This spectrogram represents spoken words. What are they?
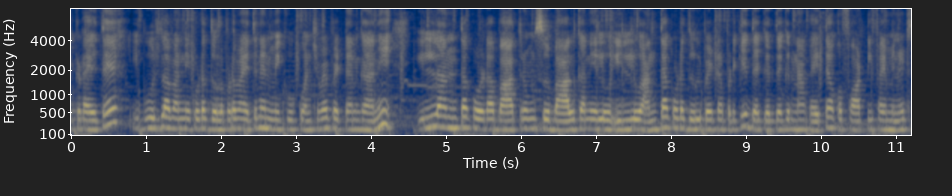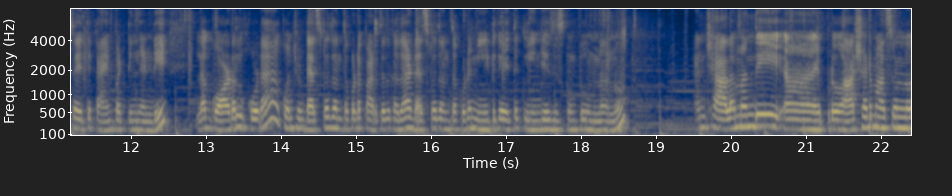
ఇక్కడ అయితే ఈ బూజులు అవన్నీ కూడా దులపడం అయితే నేను మీకు కొంచెమే పెట్టాను కానీ ఇల్లు అంతా కూడా బాత్రూమ్స్ బాల్కనీలు ఇల్లు అంతా కూడా దులిపేటప్పటికి దగ్గర దగ్గర నాకైతే ఒక ఫార్టీ ఫైవ్ మినిట్స్ అయితే టైం పట్టిందండి. ఇలా గోడలు కూడా కొంచెం డస్ట్ అదంతా కూడా పడుతుంది కదా ఆ డస్ట్ అదంతా కూడా నీట్గా అయితే క్లీన్ చేసేసుకుంటూ ఉన్నాను. అండ్ చాలామంది ఇప్పుడు ఆషాఢ మాసంలో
